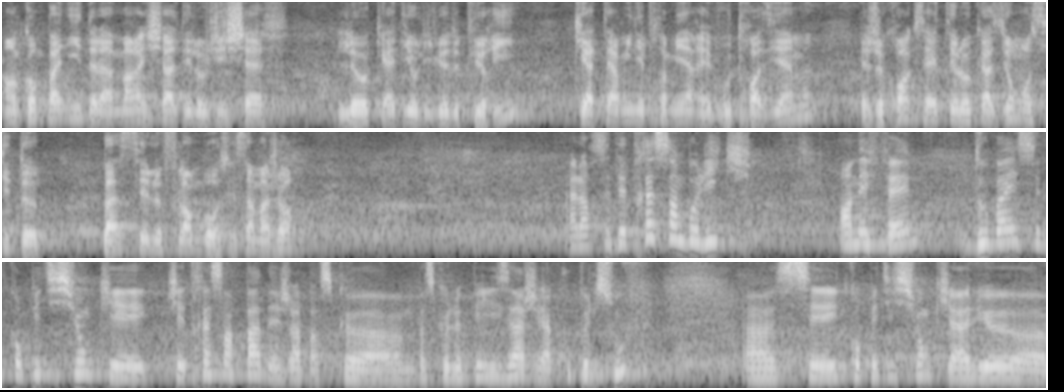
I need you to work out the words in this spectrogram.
en compagnie de la maréchale des logis chefs Léocadie Olivier de Pury qui a terminé première et vous troisième. Et je crois que ça a été l'occasion aussi de passer le flambeau. C'est ça, Major? Alors, c'était très symbolique. En effet, Dubaï, c'est une compétition qui est, très sympa déjà parce que, euh, parce que le paysage est à couper le souffle. Euh, c'est une compétition qui a lieu euh,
